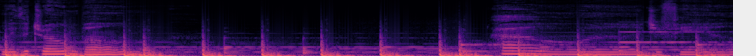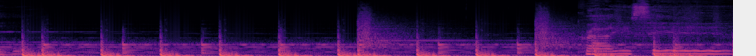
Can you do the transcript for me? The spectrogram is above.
with a drone bomb. How would you feel? Crisis.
